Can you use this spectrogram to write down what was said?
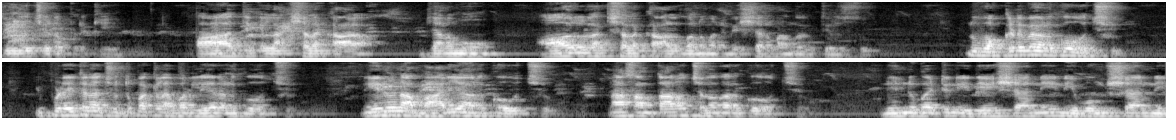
తిరిగి వచ్చేటప్పటికి పాతిక లక్షల కా జనము ఆరు లక్షల కాల్బనం అనే విషయాన్ని మనందరికి తెలుసు. నువ్వు ఒక్కడమే అనుకోవచ్చు. ఇప్పుడైతే నా చుట్టుపక్కల ఎవరు లేరు అనుకోవచ్చు నేను నా భార్య అనుకోవచ్చు. నా సంతానం చిన్నదనుకోవచ్చు. నిన్ను బట్టి నీ దేశాన్ని నీ వంశాన్ని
